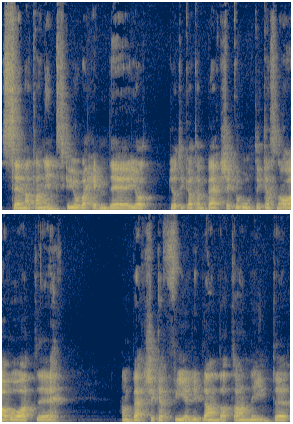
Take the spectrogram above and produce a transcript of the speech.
sen att han inte ska jobba hem det, jag, jag tycker att han backcheckar hårt. Det kan snarare vara att eh, han backcheckar fel ibland, att han inte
